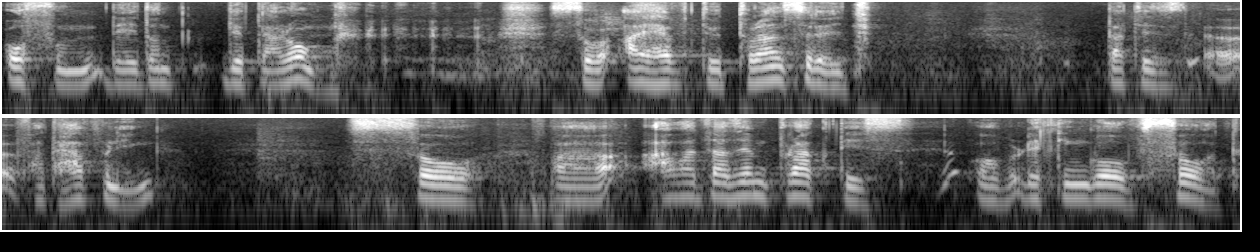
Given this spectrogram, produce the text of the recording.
often they don't get along. so I have to translate. That is uh, what's happening. So uh, our Zazen practice of letting go of thought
